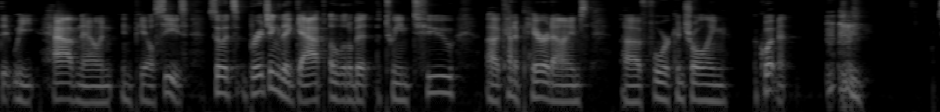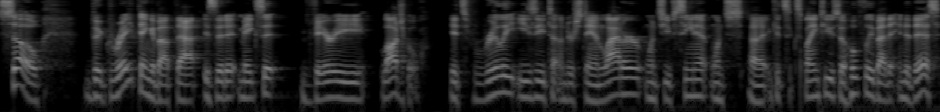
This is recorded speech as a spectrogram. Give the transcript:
that we have now in, in PLCs. So it's bridging the gap a little bit between two uh, kind of paradigms uh, for controlling equipment. so the great thing about that is that it makes it very logical. It's really easy to understand ladder once you've seen it, once uh, it gets explained to you. So hopefully by the end of this,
